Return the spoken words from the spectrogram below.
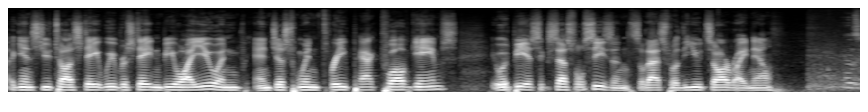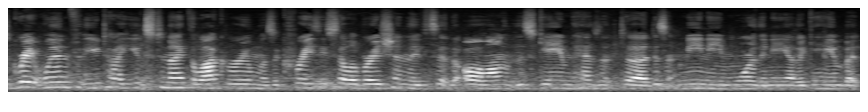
against Utah State, Weber State, and BYU, and and just win three Pac-12 games it would be a successful season. So that's where the Utes are right now. It was a great win for the Utah Utes tonight. The locker room was a crazy celebration. They've said all along that this game hasn't uh, doesn't mean any more than any other game, but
